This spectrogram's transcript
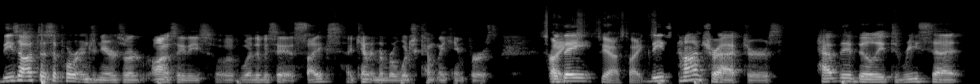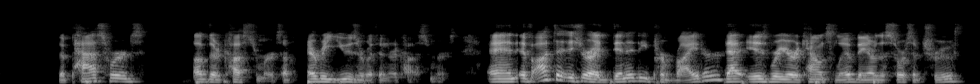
these Okta support engineers, or honestly, these what did we say? Is Sykes? I can't remember which company came first. Sykes, but they, yeah, Sykes. These contractors have the ability to reset the passwords of their customers, of every user within their customers. And if Okta is your identity provider, that is where your accounts live, they are the source of truth,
